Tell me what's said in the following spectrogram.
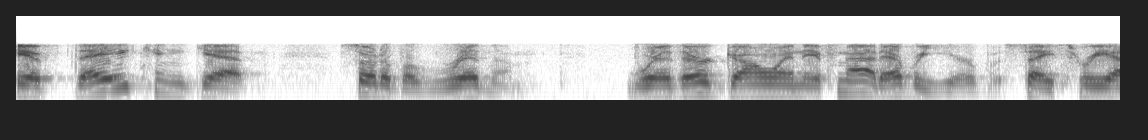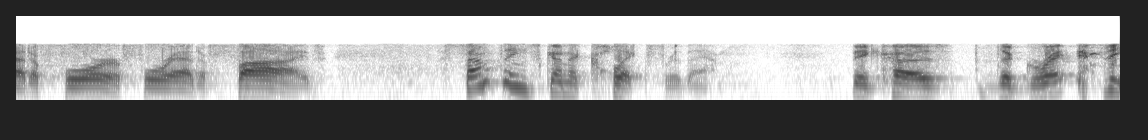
If they can get sort of a rhythm where they're going, if not every year, but say three out of four or four out of five, something's going to click for them because the great the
